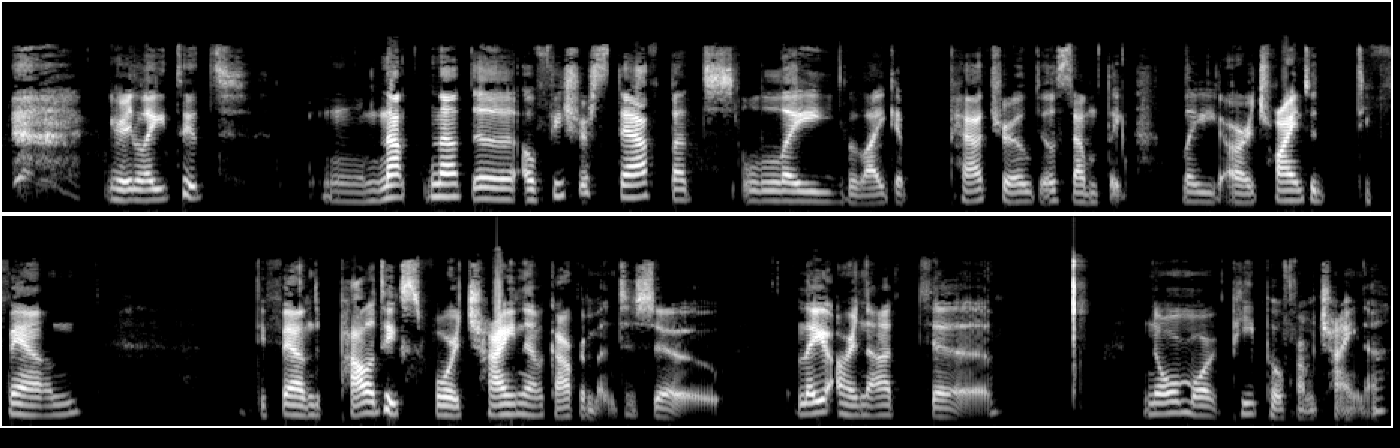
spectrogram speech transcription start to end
related. Mm, not not the official staff but they like a patriot or something. They are trying to defend defend politics for china government so they are not uh, normal people from china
